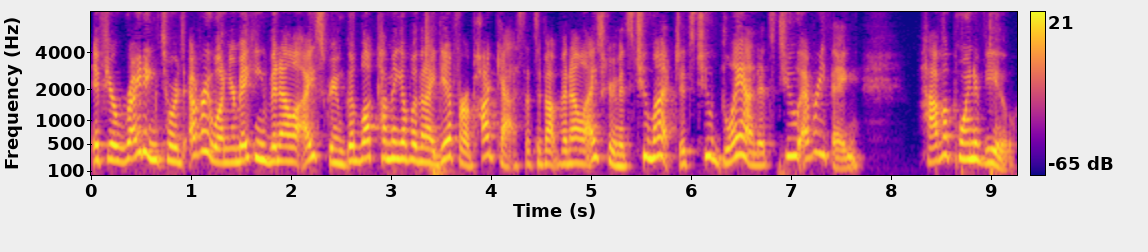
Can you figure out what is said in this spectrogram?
If you're writing towards everyone, you're making vanilla ice cream. Good luck coming up with an idea for a podcast that's about vanilla ice cream. It's too much. It's too bland. It's too everything. Have a point of view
